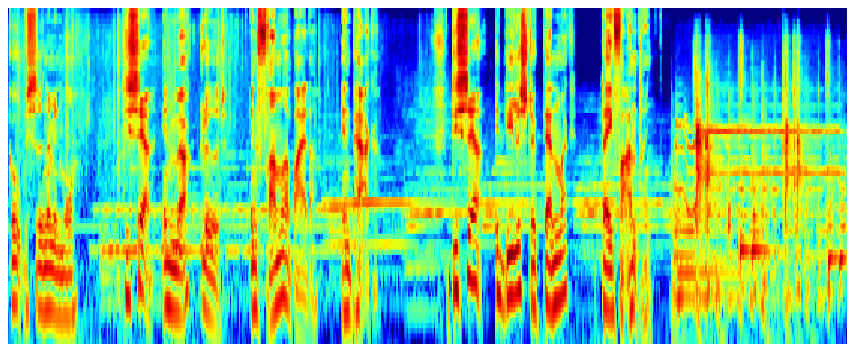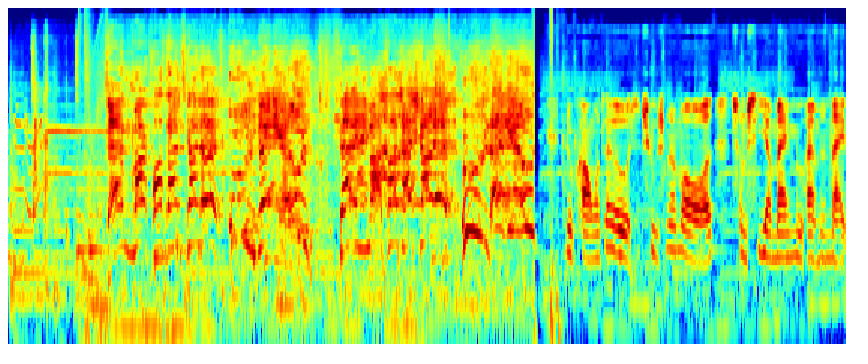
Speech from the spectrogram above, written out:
gå ved siden af min mor. De ser en mørkglødet, en fremmedarbejder, en perker. De ser et lille stykke Danmark, der er i forandring. Danmark for danskerne! Udlændinge ud! Danmark for danskerne! Udlændinge ud! Nu kommer der 8.000 om året, som siger mig Muhammed, mig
